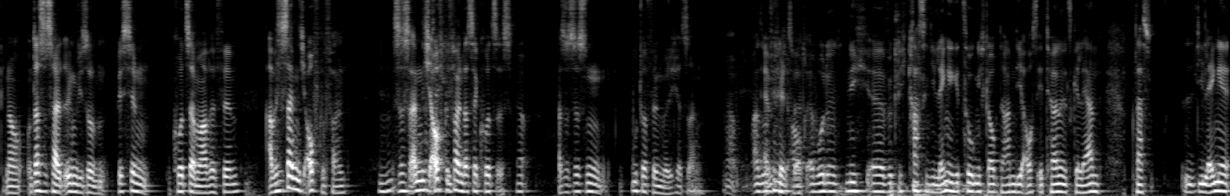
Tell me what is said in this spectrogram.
Genau. Und das ist halt irgendwie so ein bisschen kurzer Marvel-Film. Aber es ist einem nicht aufgefallen. Mhm. Es ist einem nicht aufgefallen, dass er kurz ist. Ja. Also es ist ein guter Film, würde ich jetzt sagen. Ja, also finde ich auch. Er wurde nicht äh, wirklich krass in die Länge gezogen. Ich glaube, da haben die aus Eternals gelernt, dass die Länge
